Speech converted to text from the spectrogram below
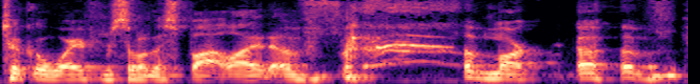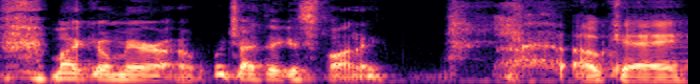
took away from some of the spotlight of of Mark of Mike O'Meara, which I think is funny. Okay,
